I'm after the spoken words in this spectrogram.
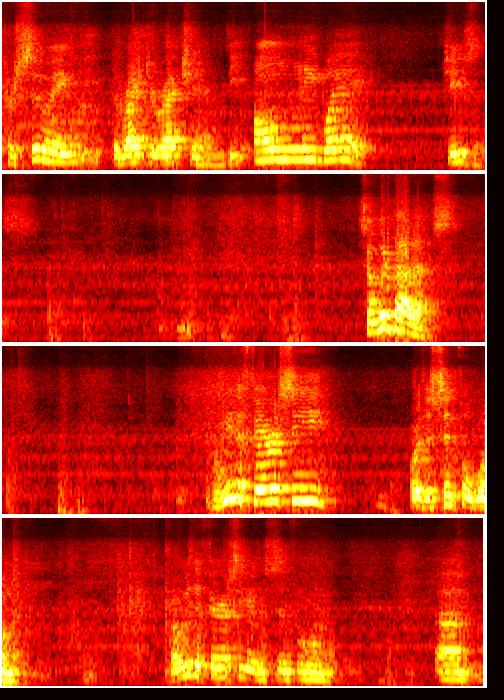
pursuing the right direction. The only way, Jesus. So, what about us? Are we the Pharisee or the sinful woman? Are we the Pharisee or the sinful woman? Um,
